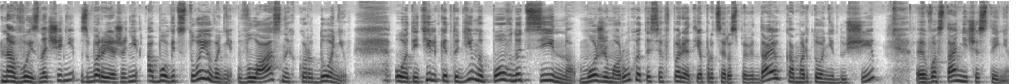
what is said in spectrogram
На визначенні, збереженні або відстоюванні власних кордонів. От і тільки тоді ми повноцінно можемо рухатися вперед. Я про це розповідаю в камертоні душі е, в останній частині.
